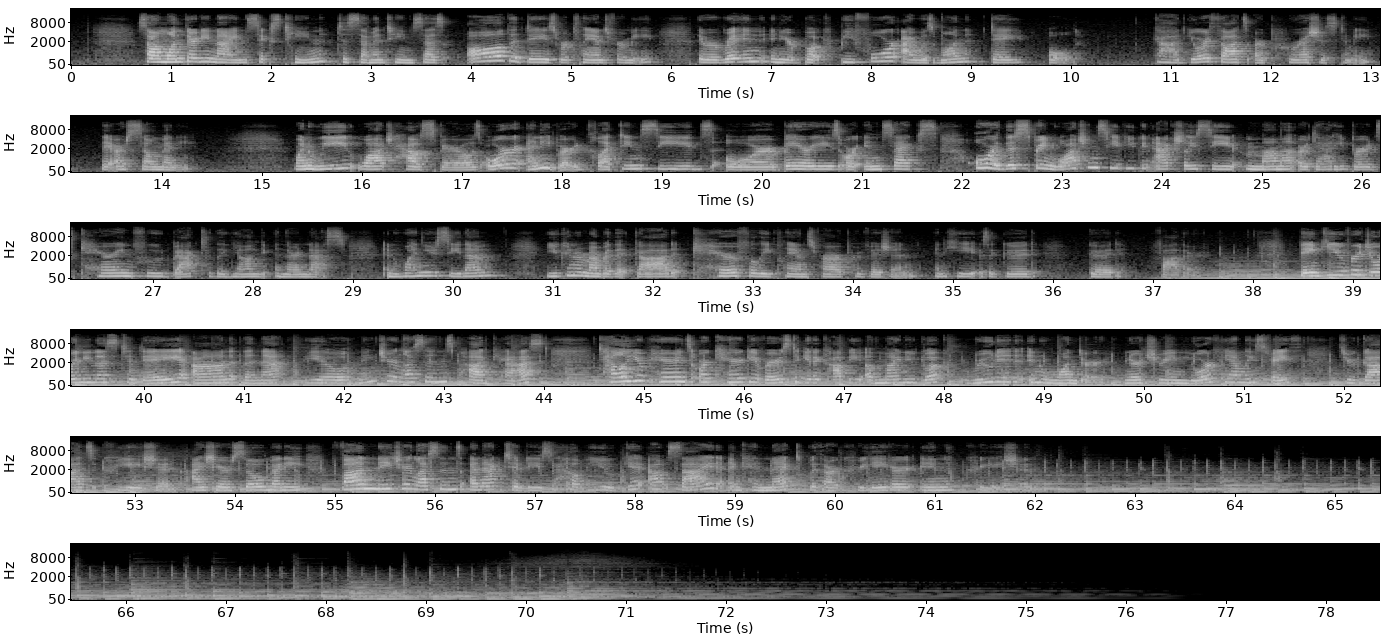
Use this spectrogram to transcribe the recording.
Psalm 139, 16 to 17 says, All the days were planned for me. They were written in your book before I was one day old. God, your thoughts are precious to me. They are so many. When we watch house sparrows or any bird collecting seeds or berries or insects, or this spring, watch and see if you can actually see mama or daddy birds carrying food back to the young in their nest. And when you see them, you can remember that God carefully plans for our provision, and He is a good, good Father. Thank you for joining us today on the Nat Theo Nature Lessons podcast. Tell your parents or caregivers to get a copy of my new book, Rooted in Wonder Nurturing Your Family's Faith Through God's Creation. I share so many fun nature lessons and activities to help you get outside and connect with our Creator in creation.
